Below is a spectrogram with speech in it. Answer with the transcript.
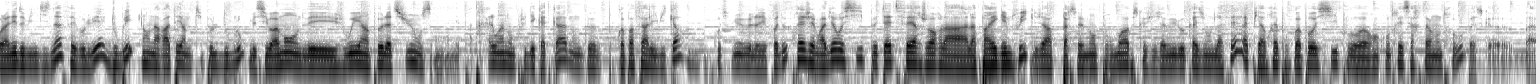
l'année 2019, évoluer, doubler. Là, on a raté un petit peu le doublon, mais si vraiment on devait jouer un peu là-dessus, on n'est pas très loin non plus des 4K, donc euh, pourquoi pas faire les 8K continuer les x2. Après, j'aimerais bien aussi peut-être faire genre la, la, Paris Games Week, déjà personnellement pour moi, parce que j'ai jamais eu l'occasion de la faire, et puis après, pourquoi pas aussi pour euh, rencontrer certains d'entre vous, parce que bah,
